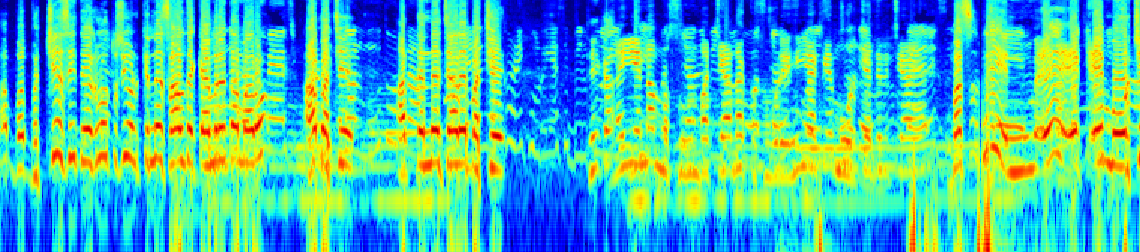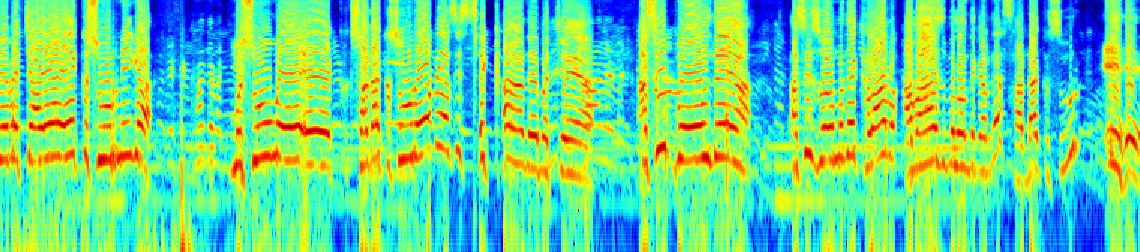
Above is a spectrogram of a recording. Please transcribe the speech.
ਆ ਬ- ਬੱਚੇ ਸੀ ਦੇਖ ਲਓ ਤੁਸੀਂ ਹੁਣ ਕਿੰਨੇ ਸਾਲ ਦੇ ਕੈਮਰੇ ਤਾਂ ਮਾਰੋ। ਆ ਬੱਚੇ ਆ ਤਿੰਨੇ ਚਾਰੇ ਬੱਚੇ। ਠੀਕ ਆ। ਨਹੀਂ ਇਹਨਾਂ ਮਾਸੂਮ ਬੱਚਿਆਂ ਦਾ ਕਸੂਰ ਇਹੀ ਹੈ ਕਿ ਮੋਰਚੇ ਦੇ ਵਿੱਚ ਆਏ। ਬਸ ਨਹੀਂ ਇਹ ਇੱਕ ਇਹ ਮੋਰਚੇ ਵਿੱਚ ਆਇਆ ਇਹ ਕਸੂਰ ਨਹੀਂਗਾ ਮਾਸੂਮ ਇਹ ਇਹ ਸਾਡਾ ਕਸੂਰ ਹੈ ਵੀ ਅਸੀਂ ਸਿੱਖਾਂ ਦੇ ਬੱਚੇ ਆ। ਅਸੀਂ ਬੋਲਦੇ ਆ। ਅਸੀਂ ਜ਼ੁਲਮ ਦੇ ਖਿਲਾਫ ਆਵਾਜ਼ ਬੁਲੰਦ ਕਰਦੇ ਆ। ਸਾਡਾ ਕਸੂਰ ਇਹ ਹੈ।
